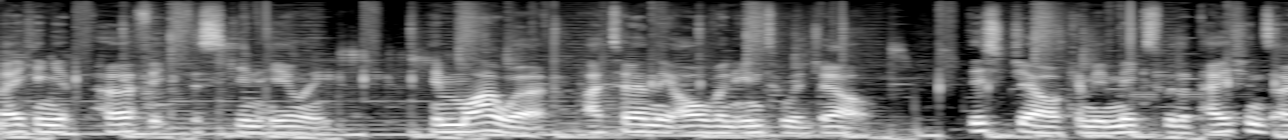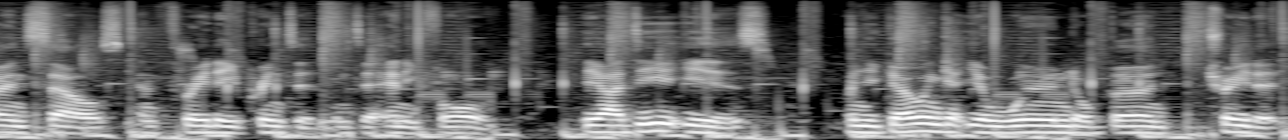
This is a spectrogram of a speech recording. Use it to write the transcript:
making it perfect for skin healing. In my work, I turn the ulvan into a gel. This gel can be mixed with a patient's own cells and 3D printed into any form. The idea is, when you go and get your wound or burn treated,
